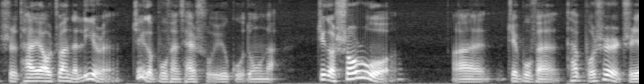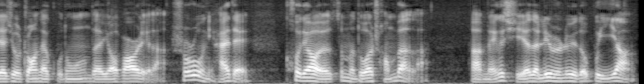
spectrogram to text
是它要赚的利润，这个部分才属于股东的。这个收入，呃，这部分它不是直接就装在股东的腰包里了。收入你还得扣掉这么多成本了啊，每个企业的利润率都不一样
